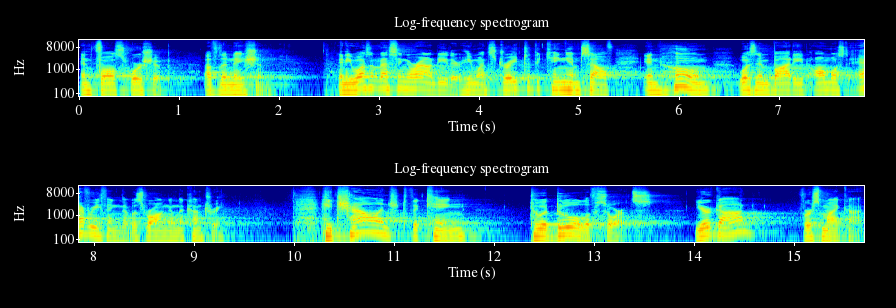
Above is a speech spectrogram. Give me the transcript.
and false worship of the nation. And he wasn't messing around either. He went straight to the king himself, in whom was embodied almost everything that was wrong in the country. He challenged the king to a duel of sorts your God versus my God.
